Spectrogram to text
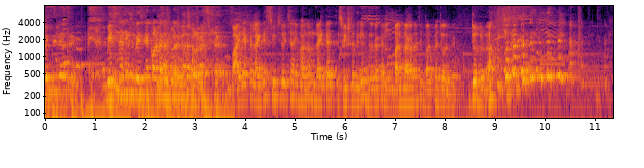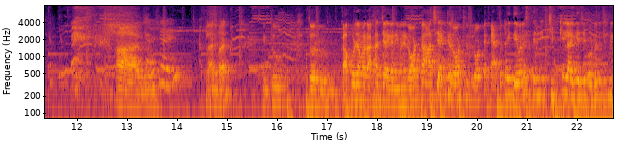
বেসিনে আছে। বেসিন আছে কিন্তু বেসিনে কলটা কাজ করে বাইরে একটা লাইটের সুইচ রয়েছে আমি ভাবলাম লাইটটা সুইচটা দিলে ভেতরে একটা বাল্ব লাগানো আছে বাল্বটা জ্বলবে। জ্বললো না। আর ফ্ল্যাশ হয়। কিন্তু তোর কাপড় জামা রাখার জায়গা নেই মানে রডটা আছে একটা রড কিন্তু রডটা এতটাই দেওয়ালের সাথে এমনি চিপকে লাগিয়েছে ওর ভেতরে তুমি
